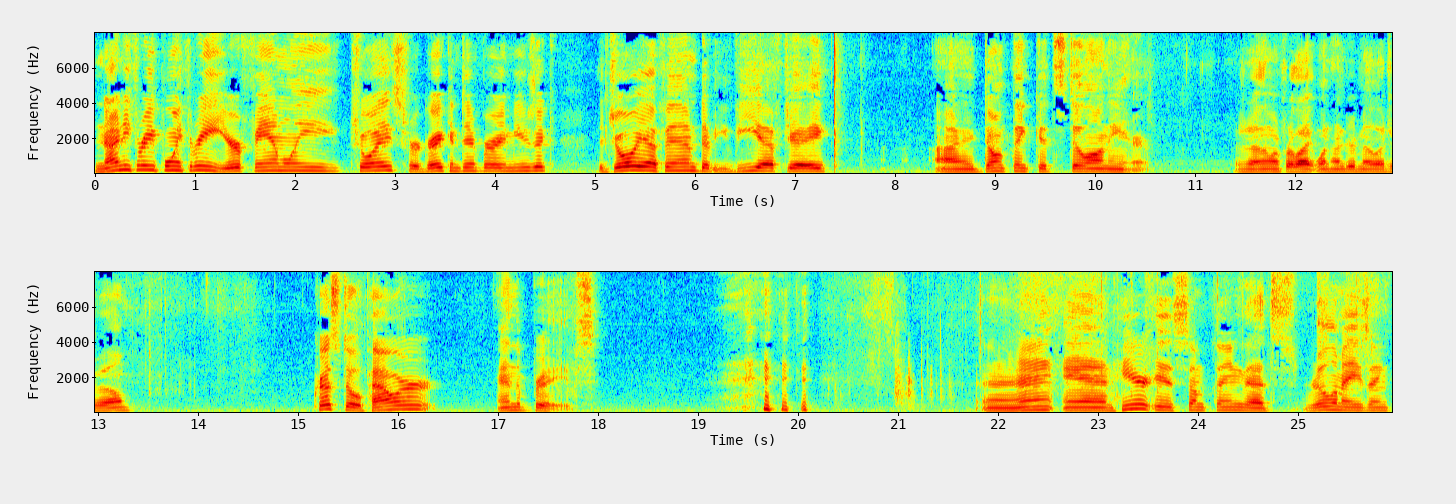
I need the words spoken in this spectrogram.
93.3, your family choice for great contemporary music. The Joy FM, WVFJ. I don't think it's still on the air. There's another one for Light 100 Milledgeville. Crystal Power and the Braves. Alright, and here is something that's real amazing.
